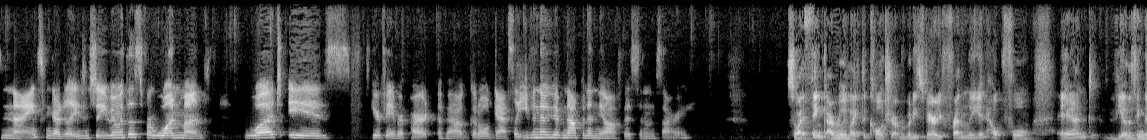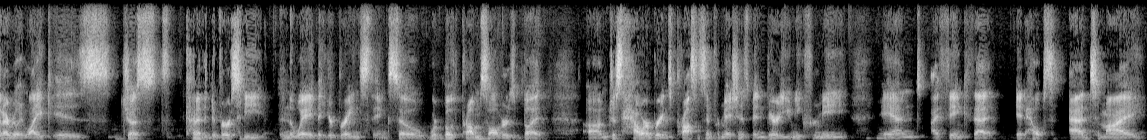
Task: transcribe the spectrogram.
Nice. Congratulations. So you've been with us for one month. What is your favorite part about good old Gaslight, even though you have not been in the office and I'm sorry? So I think I really like the culture. Everybody's very friendly and helpful. And the other thing that I really like is just kind of the diversity in the way that your brains think. So we're both problem solvers, but um, just how our brains process information has been very unique for me. Mm-hmm. And I think that it helps add to my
